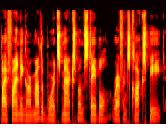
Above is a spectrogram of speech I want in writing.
by finding our motherboard's maximum stable reference clock speed.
